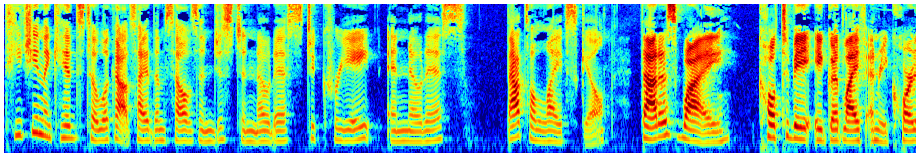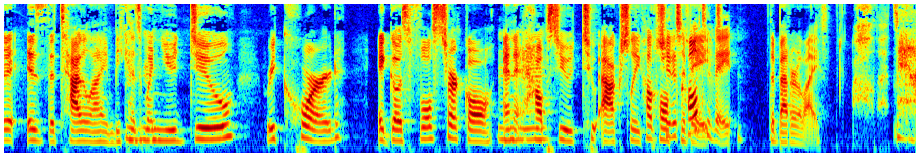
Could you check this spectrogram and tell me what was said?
teaching the kids to look outside themselves and just to notice, to create and notice. That's a life skill. That is why cultivate a good life and record it is the tagline because Mm-hmm. when you do record, it goes full circle and it helps you to actually Mm-hmm. Helps you to cultivate. the better life. Oh, that's Man,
